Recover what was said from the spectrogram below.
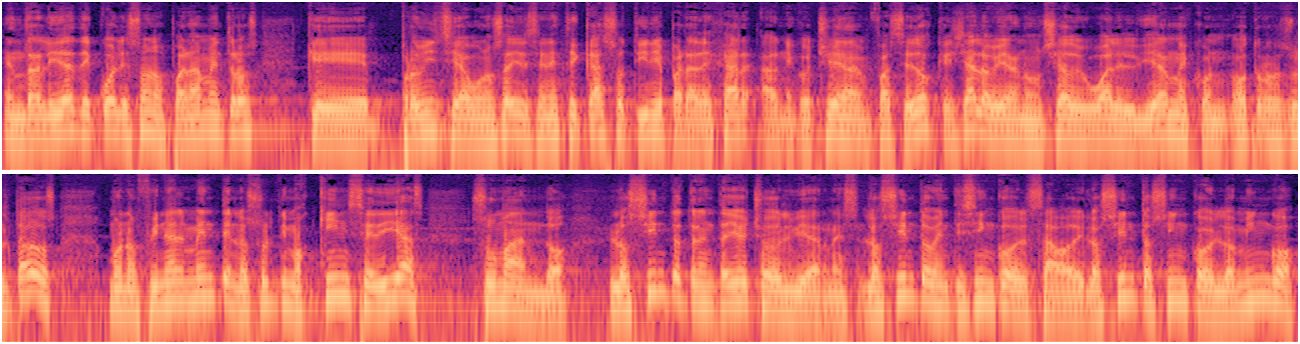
en realidad, de cuáles son los parámetros que Provincia de Buenos Aires, en este caso, tiene para dejar a Necochea en fase 2, que ya lo habían anunciado igual el viernes con otros resultados. Bueno, finalmente en los últimos 15 días, sumando los 138 del viernes, los 125 del sábado y los 105 del domingo,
